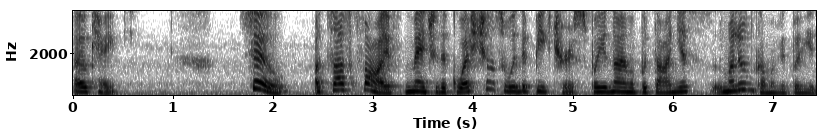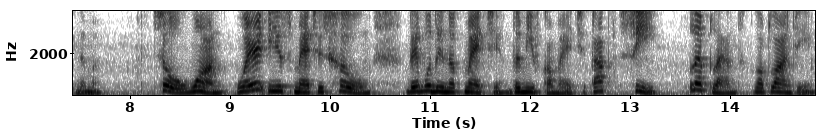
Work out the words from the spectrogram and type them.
Okay. So, at task 5. Match the questions with the pictures. Поєднаємо питання з малюнками відповідними. So, one. Where is Matty's home? Де будинок Меті? Домівка Меті, так? C. Lapland. Лапландії.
